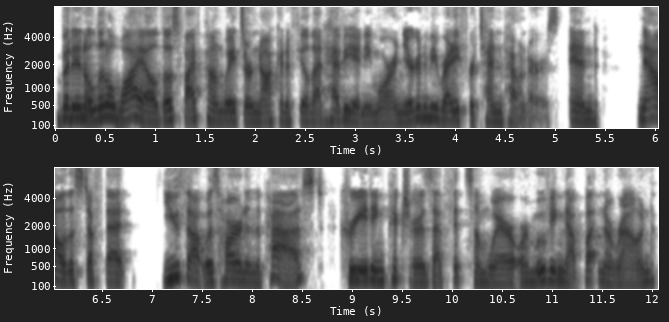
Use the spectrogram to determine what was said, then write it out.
But in a little while, those five pound weights are not going to feel that heavy anymore. And you're going to be ready for 10 pounders. And now the stuff that you thought was hard in the past, creating pictures that fit somewhere or moving that button around,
